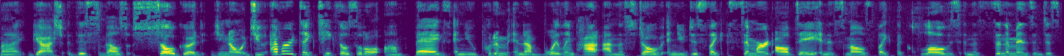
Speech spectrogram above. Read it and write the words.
my gosh, this smells so good. You know, do you ever like take those little um, bags and you put them in a boiling pot on the stove and you just like simmer it all day and it smells like the cloves and the cinnamons and just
